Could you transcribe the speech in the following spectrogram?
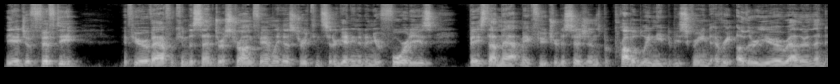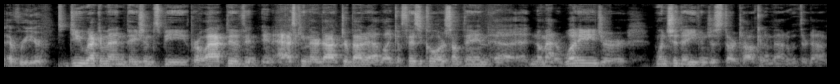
the age of 50. If you're of African descent or a strong family history, consider getting it in your 40s. Based on that, make future decisions, but probably need to be screened every other year rather than every year. Do you recommend patients be proactive in, in asking their doctor about it at like a physical or something, uh, no matter what age, or when should they even just start talking about it with their doc?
